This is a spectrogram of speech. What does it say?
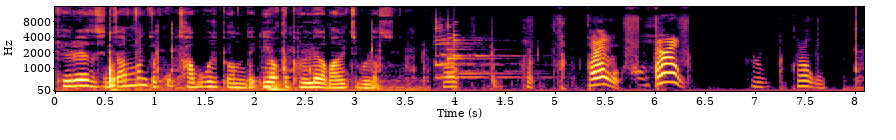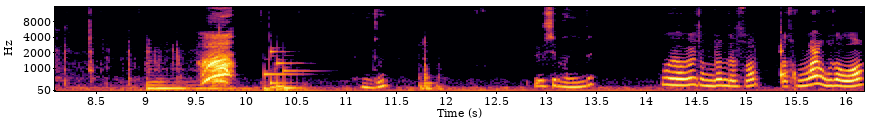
게르에서 진짜 한 번쯤 꼭 자보고 싶었는데 이렇게 벌레가 많을 줄 몰랐어. 가라, 가, 가라고, 가라고, 가라고, 가라고. 정전? 10시 반인데? 뭐야 왜 정전됐어? 나 정말 무서워.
